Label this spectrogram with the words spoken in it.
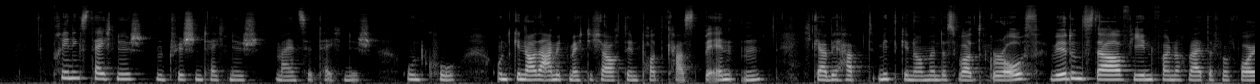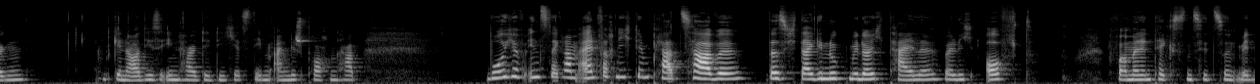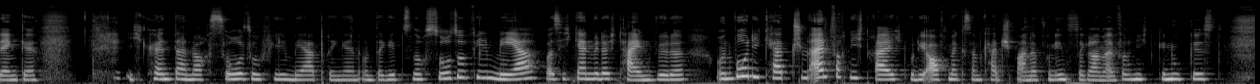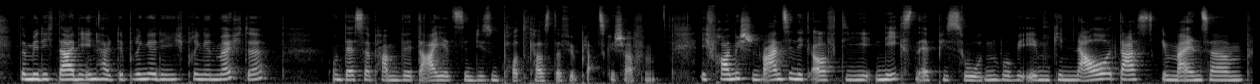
Trainingstechnisch, nutrition-technisch, mindset-technisch und Co. Und genau damit möchte ich auch den Podcast beenden. Ich glaube, ihr habt mitgenommen, das Wort Growth wird uns da auf jeden Fall noch weiter verfolgen. Und genau diese Inhalte, die ich jetzt eben angesprochen habe, wo ich auf Instagram einfach nicht den Platz habe, dass ich da genug mit euch teile, weil ich oft vor meinen Texten sitze und mir denke, ich könnte da noch so, so viel mehr bringen und da gibt es noch so, so viel mehr, was ich gern mit euch teilen würde und wo die Caption einfach nicht reicht, wo die Aufmerksamkeitsspanne von Instagram einfach nicht genug ist, damit ich da die Inhalte bringe, die ich bringen möchte. Und deshalb haben wir da jetzt in diesem Podcast dafür Platz geschaffen. Ich freue mich schon wahnsinnig auf die nächsten Episoden, wo wir eben genau das gemeinsam,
